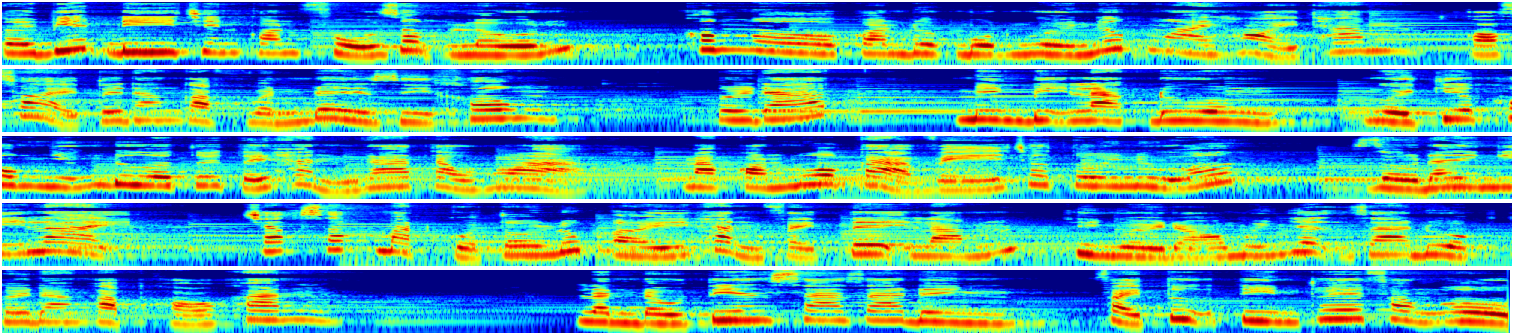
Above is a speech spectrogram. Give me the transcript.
Tôi biết đi trên con phố rộng lớn, không ngờ còn được một người nước ngoài hỏi thăm có phải tôi đang gặp vấn đề gì không. Tôi đáp, mình bị lạc đường, người kia không những đưa tôi tới hẳn ga tàu hỏa mà còn mua cả vé cho tôi nữa. Giờ đây nghĩ lại, chắc sắc mặt của tôi lúc ấy hẳn phải tệ lắm thì người đó mới nhận ra được tôi đang gặp khó khăn. Lần đầu tiên xa gia đình, phải tự tìm thuê phòng ở,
